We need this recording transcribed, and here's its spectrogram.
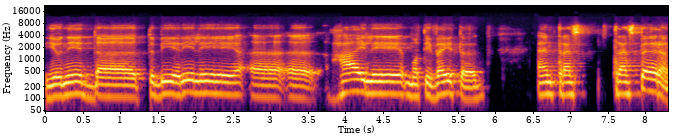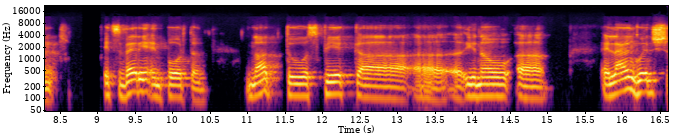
you need to be really highly motivated and trans- transparent it's very important not to speak, uh, uh, you know, uh, a language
